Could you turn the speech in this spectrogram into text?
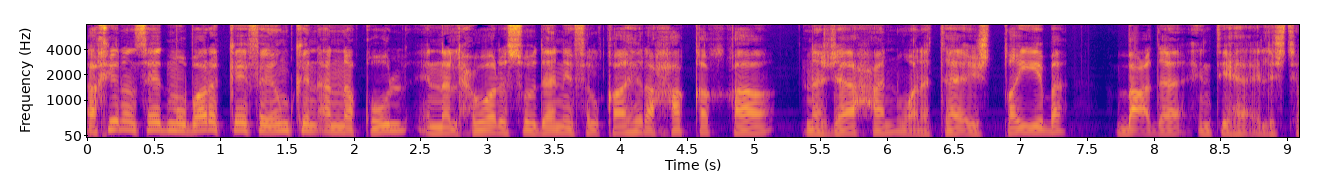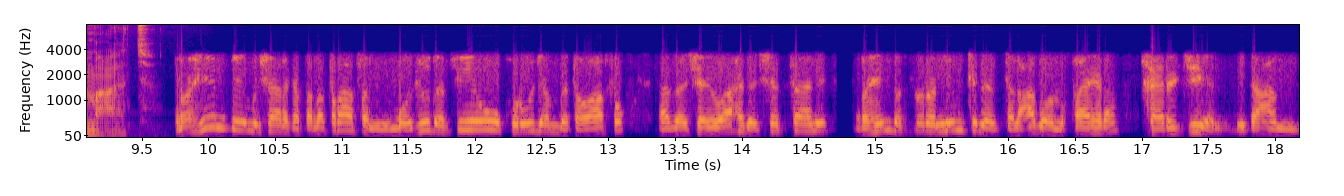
أخيرا سيد مبارك كيف يمكن أن نقول إن الحوار السوداني في القاهرة حقق نجاحا ونتائج طيبة بعد انتهاء الاجتماعات؟ رهين بمشاركه الأطراف الموجودة فيه وخروجا بتوافق. هذا شيء واحد. الشيء الثاني رهين بالدور اللي يمكن أن تلعبه القاهرة خارجيا بدعم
